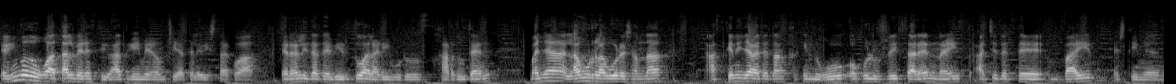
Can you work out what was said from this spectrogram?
Egingo dugu atal berezi bat Game Erontxia telebistakoa, errealitate virtualari buruz jarduten, baina labur-labur esan da, azken hilabetetan jakin dugu Oculus Riftaren naiz HTC Vive, estimen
